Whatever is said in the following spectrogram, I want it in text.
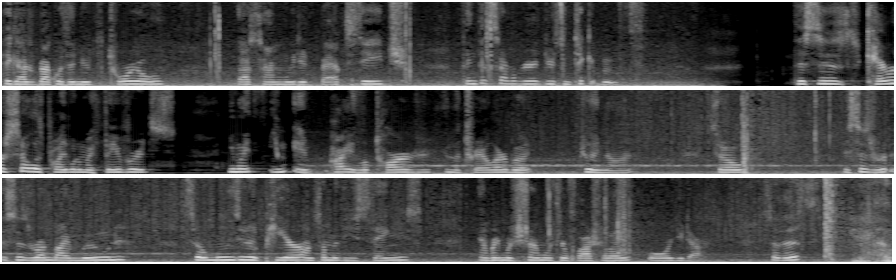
Hey guys, we're back with a new tutorial. Last time we did backstage. I think this time we're going to do some ticket booth. This is Carousel is probably one of my favorites. You might you it probably looked hard in the trailer, but it's really not. So this is this is run by Moon. So Moon's gonna appear on some of these things and pretty much shine with your flashlight or you die. So this a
